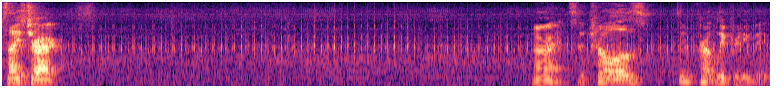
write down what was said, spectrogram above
Size chart. Alright, so trolls, they're probably pretty big.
